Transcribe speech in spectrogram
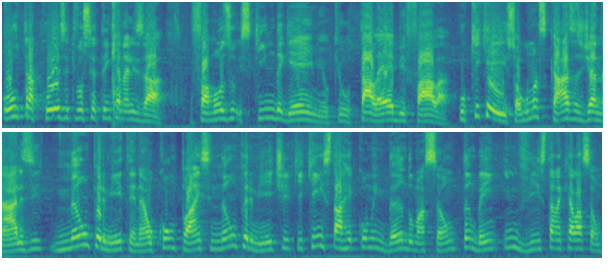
Outra coisa que você tem que analisar o famoso skin the game, o que o Taleb fala. O que, que é isso? Algumas casas de análise não permitem, né? O compliance não permite que quem está recomendando uma ação também invista naquela ação.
